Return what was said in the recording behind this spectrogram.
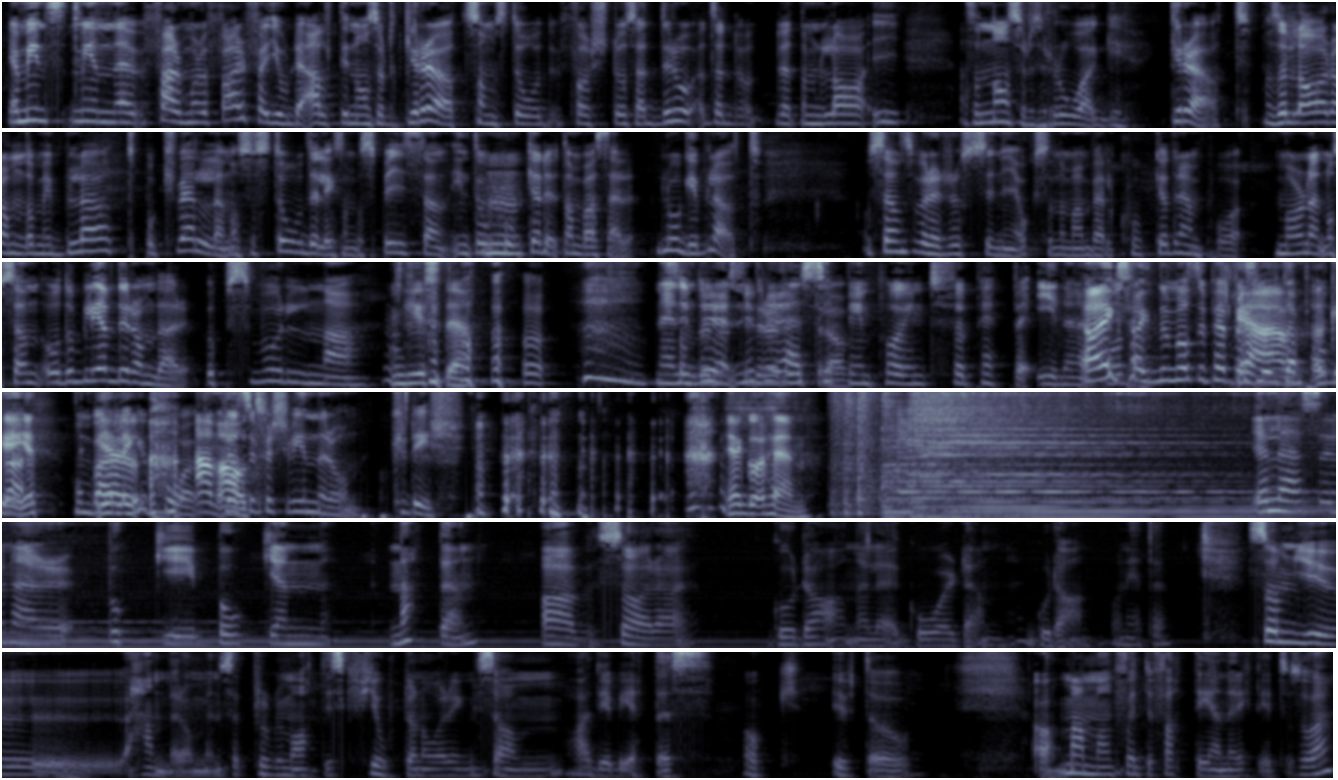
Jag minns min eh, farmor och farfar gjorde alltid någon sorts gröt som stod först och så här, drog, alltså, du vet, de la i, alltså någon sorts råggröt. Och så la de dem i blöt på kvällen och så stod det liksom på spisen, inte och kokade utan bara så här, låg i blöt. Och sen så var det russin i också när man väl kokade den på morgonen. Och, sen, och då blev det de där uppsvullna... Just det. Nej, nu du blir, nu det här tipping point för Peppe i den här Ja podden. exakt, nu måste Peppe Ja, sluta podda. jag- Hon bara jag- lägger på. I'm Plötsligt out. försvinner hon. Kurdish. Jag går hem. Jag läser den här Bookie-boken Natten av Sara Gordon, eller Gordon, Gordon, vad hon heter. Som ju handlar om en så problematisk 14-åring som har diabetes och ute och, ja, mamman får inte fatta henne riktigt och så.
